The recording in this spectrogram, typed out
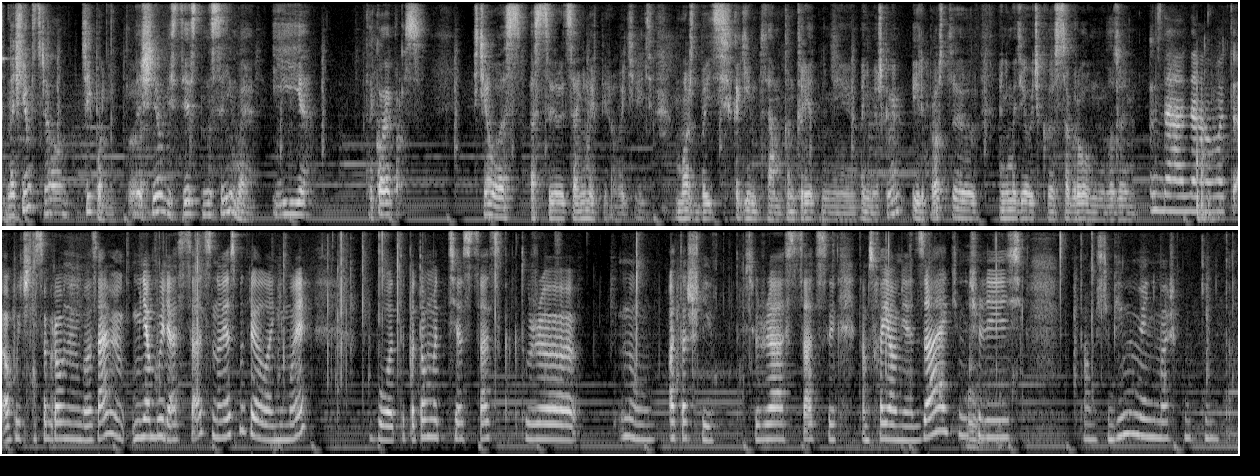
Начнем сначала с Японии. Начнем, естественно, с аниме. И такой вопрос. С чем у вас ассоциируется аниме в первую очередь? Может быть, какими-то там конкретными анимешками? Или просто аниме-девочка с огромными глазами? Да, да, вот обычно с огромными глазами. У меня были ассоциации, но я смотрела аниме. Вот, и потом эти ассоциации как-то уже, ну, отошли. То есть уже ассоциации там с Хаяо Миядзаки начались, там с любимыми анимешками какими-то.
